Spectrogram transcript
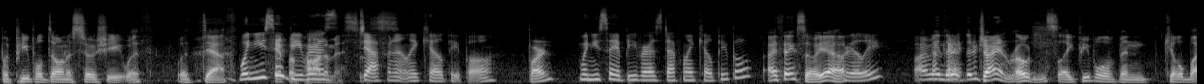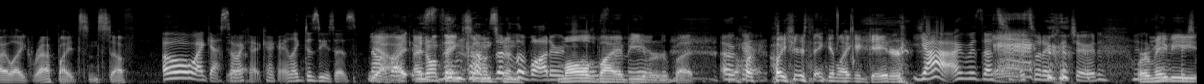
but people don't associate with with death? When you say beaver has definitely killed people. Pardon? When you say a beaver has definitely killed people? I think so. Yeah. Really? I mean, they're they're giant rodents. Like people have been killed by like rat bites and stuff. Oh, I guess so. Yeah. Okay, okay, okay. Like diseases. Not yeah, like I, I don't thing think someone's comes out been of the water mauled by a beaver, in. but Okay. oh, you're thinking like a gator, Yeah, I was. That's that's what I pictured. or maybe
